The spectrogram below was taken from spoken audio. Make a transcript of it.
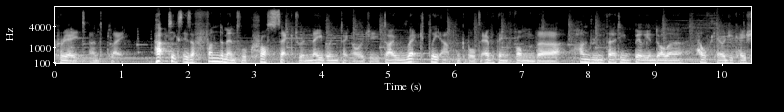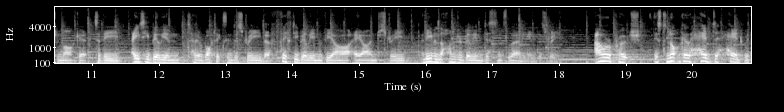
create and play. Haptics is a fundamental cross-sector enabling technology directly applicable to everything from the $130 billion healthcare education market to the 80 billion robotics industry, the $50 billion VR, AR industry, and even the 100 billion distance learning industry. Our approach is to not go head to head with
